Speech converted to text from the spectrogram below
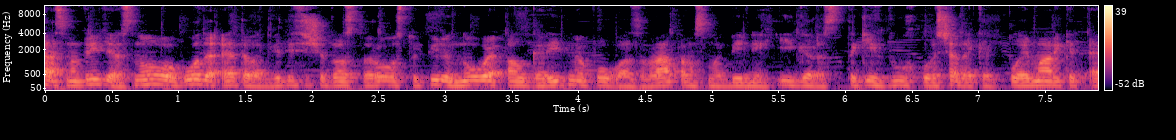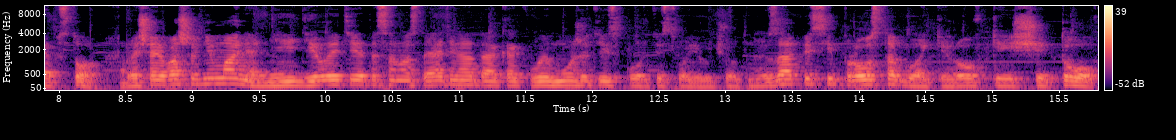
Друзья, смотрите, с нового года этого 2022 вступили новые алгоритмы по возвратам с мобильных игр с таких двух площадок, как Play Market App Store. Обращаю ваше внимание, не делайте это самостоятельно, так как вы можете испортить свою учетную запись и просто блокировки счетов.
